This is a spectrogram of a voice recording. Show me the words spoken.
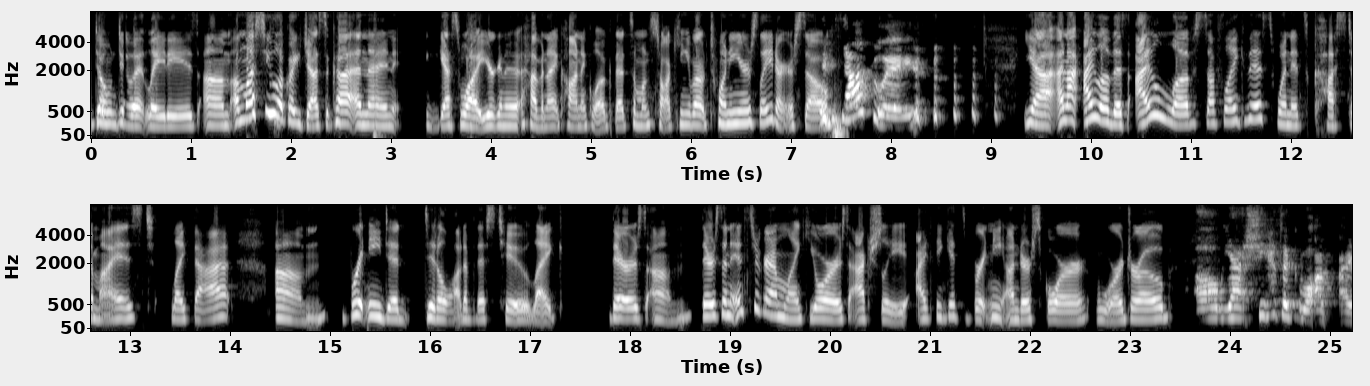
Don't do it, ladies. Um, unless you look like Jessica, and then guess what? You're gonna have an iconic look that someone's talking about 20 years later. So Exactly. yeah, and I, I love this. I love stuff like this when it's customized like that. Um, Britney did did a lot of this too. Like there's um there's an Instagram like yours actually. I think it's Britney underscore wardrobe. Oh yeah, she has a well. I, I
